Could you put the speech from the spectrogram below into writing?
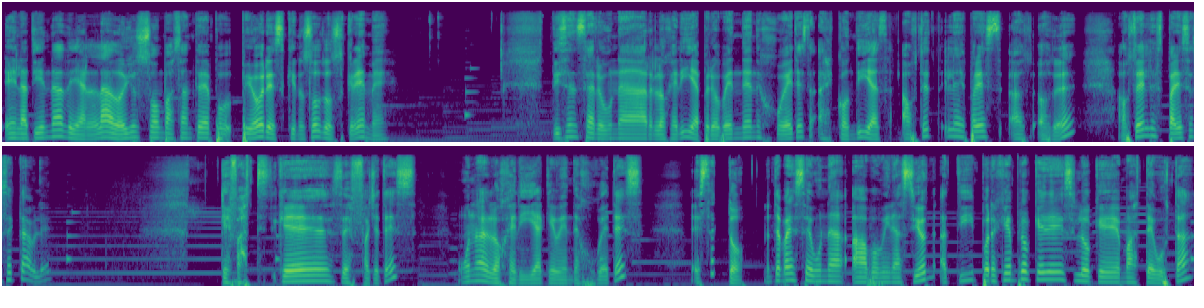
En la tienda de al lado. Ellos son bastante peores que nosotros, créeme. Dicen ser una relojería, pero venden juguetes a escondidas. ¿A usted les parece, a, ¿A usted les parece aceptable? ¿Qué, ¿Qué desfachatez? ¿Una relojería que vende juguetes? Exacto. ¿No te parece una abominación? A ti, por ejemplo, ¿qué es lo que más te gusta?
